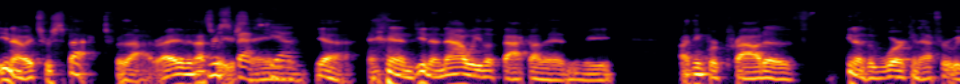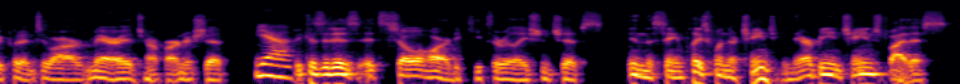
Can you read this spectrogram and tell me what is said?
you know, it's respect for that, right? I mean, that's respect, what you're saying. Yeah. Yeah. And, you know, now we look back on it and we, I think we're proud of, you know, the work and effort we put into our marriage and our partnership. Yeah. Because it is, it's so hard to keep the relationships in the same place when they're changing. They are being changed by this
